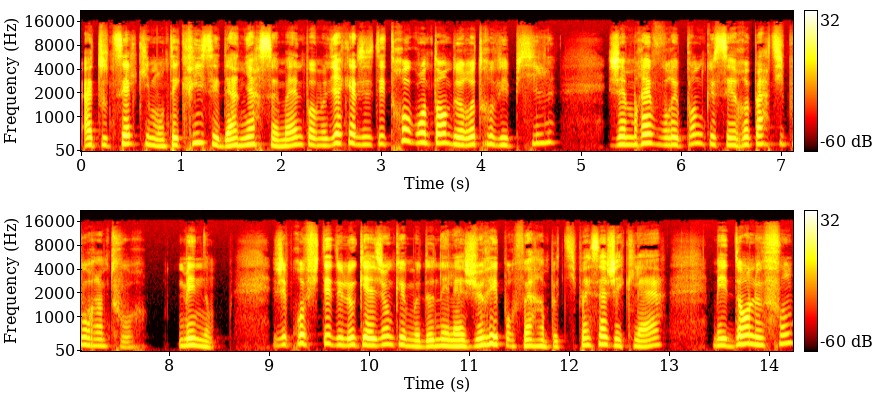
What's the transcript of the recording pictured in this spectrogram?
à toutes celles qui m'ont écrit ces dernières semaines pour me dire qu'elles étaient trop contentes de retrouver Pile, j'aimerais vous répondre que c'est reparti pour un tour. Mais non. J'ai profité de l'occasion que me donnait la jurée pour faire un petit passage éclair, mais dans le fond,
